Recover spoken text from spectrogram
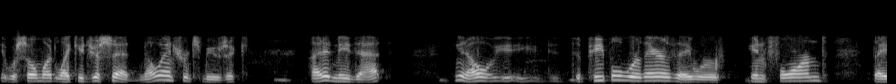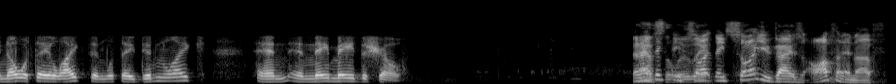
It was so much like you just said, no entrance music. I didn't need that. You know, y- y- the people were there. They were informed. They know what they liked and what they didn't like, and and they made the show. And I think they saw they saw you guys often enough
